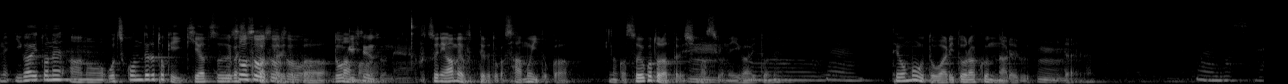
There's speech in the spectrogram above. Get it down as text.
ね、意外とねあの落ち込んでる時気圧が低かったりとかう同期してるんですよまあまね、あ普通に雨降ってるとか寒いとかなんかそういうことだったりしますよね、意外とね。って思うと割と楽になれるみたいな。うん。ありますね。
